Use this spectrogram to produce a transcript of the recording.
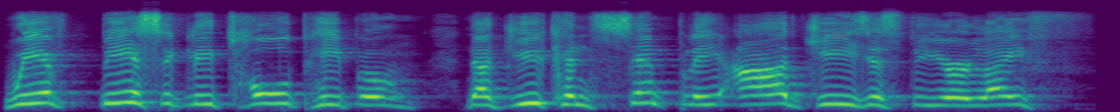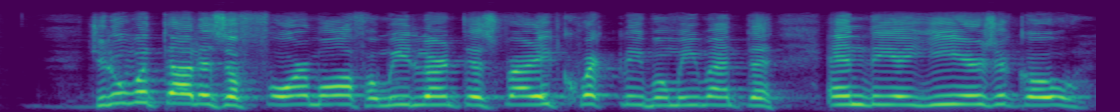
We have basically told people that you can simply add Jesus to your life. Do you know what that is a form of? And we learned this very quickly when we went to India years ago.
